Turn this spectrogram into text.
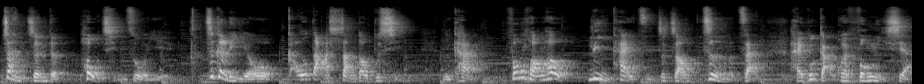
战争的后勤作业。这个理由高大上到不行。你看，封皇后立太子这招这么赞，还不赶快封一下？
